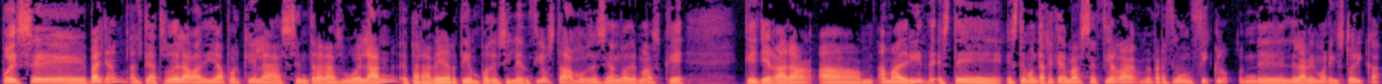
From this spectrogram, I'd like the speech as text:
Pues eh, vayan al Teatro de la Abadía porque las entradas vuelan eh, para ver Tiempo de Silencio. Estábamos deseando además que, que llegara a, a, Madrid este, este montaje que además se cierra, me parece, un ciclo de, de la memoria histórica.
